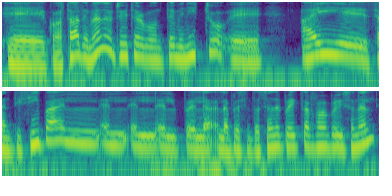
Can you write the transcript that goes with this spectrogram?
eh, cuando estaba terminando la entrevista le pregunté, ministro, eh, ¿hay, eh, ¿se anticipa el- el- el- la, la presentación del proyecto de reforma previsional?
